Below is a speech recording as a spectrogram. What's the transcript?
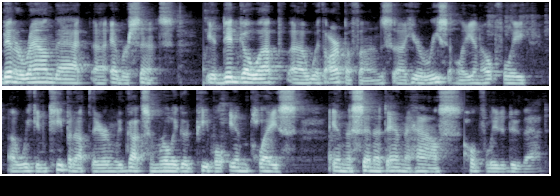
been around that uh, ever since. It did go up uh, with ARPA funds uh, here recently, and hopefully we can keep it up there. And we've got some really good people in place in the Senate and the House, hopefully, to do that.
